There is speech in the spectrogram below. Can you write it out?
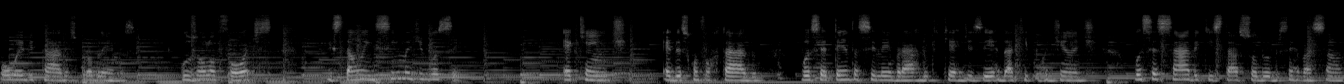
ou evitar os problemas. Os holofotes estão em cima de você. É quente, é desconfortável. Você tenta se lembrar do que quer dizer daqui por diante, você sabe que está sob observação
